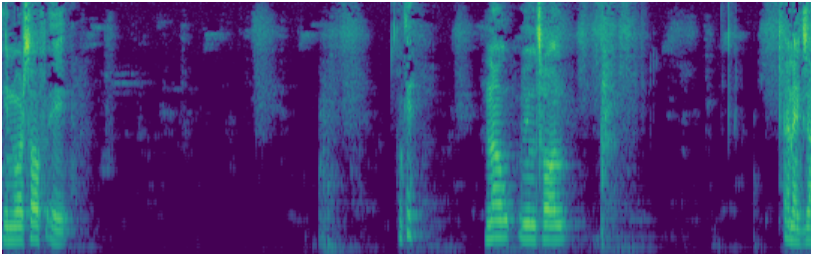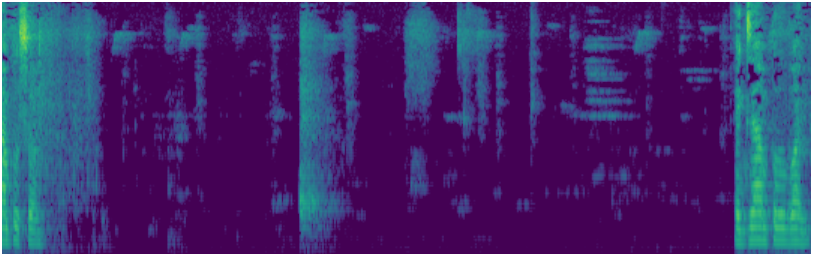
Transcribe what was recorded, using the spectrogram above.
inverse of a. Okay. Now we will solve an example sum. Example 1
